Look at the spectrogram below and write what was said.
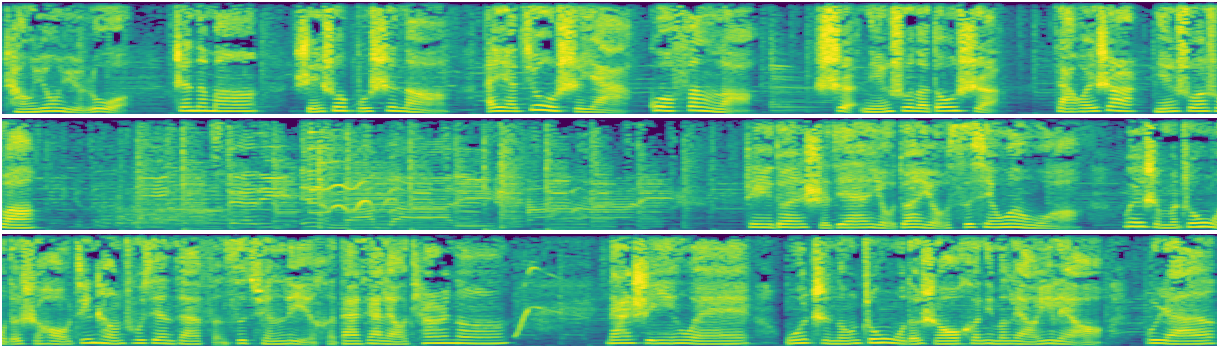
常用语录：真的吗？谁说不是呢？哎呀，就是呀，过分了。是您说的都是，咋回事儿？您说说。这一段时间，有段友私信问我，为什么中午的时候经常出现在粉丝群里和大家聊天呢？那是因为我只能中午的时候和你们聊一聊，不然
